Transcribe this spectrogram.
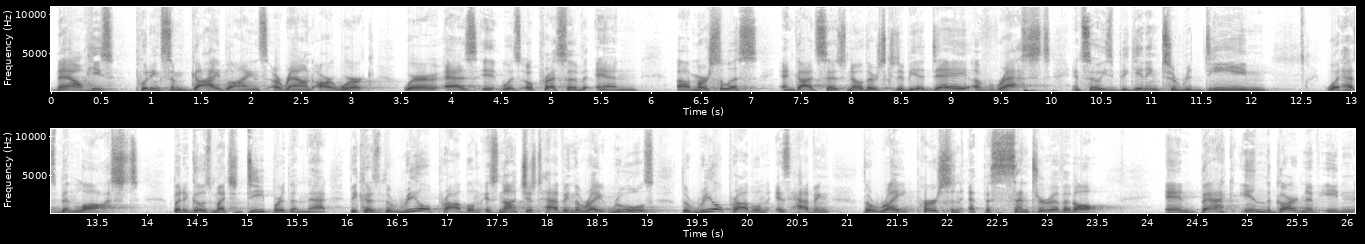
now he's putting some guidelines around our work, whereas it was oppressive and uh, merciless, and God says, no, there's going to be a day of rest. And so he's beginning to redeem what has been lost. But it goes much deeper than that because the real problem is not just having the right rules, the real problem is having the right person at the center of it all. And back in the Garden of Eden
